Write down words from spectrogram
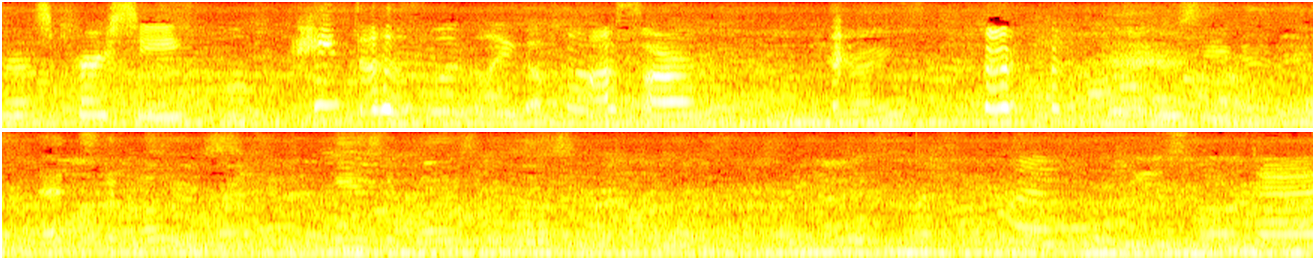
That's Percy. He does look like a possum. Right? you see, that's the colors. He's the colors of the possum. Love these little guys.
